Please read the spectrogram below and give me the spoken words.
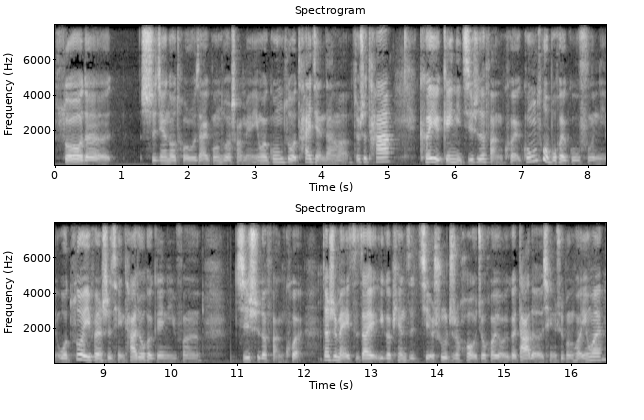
所有的时间都投入在工作上面，因为工作太简单了，就是他可以给你及时的反馈，工作不会辜负你。我做一份事情，他就会给你一份及时的反馈。但是每一次在一个片子结束之后，就会有一个大的情绪崩溃，因为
